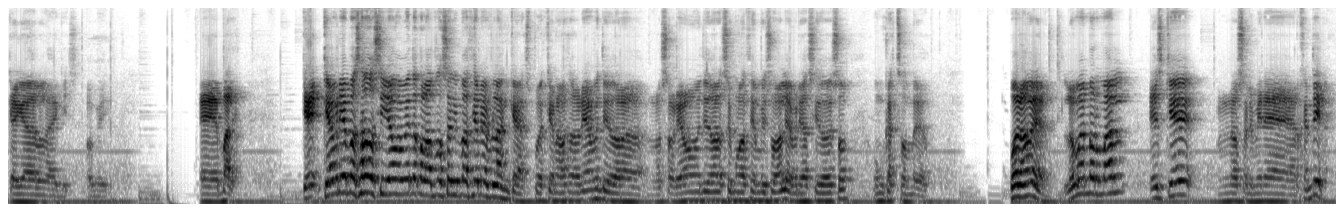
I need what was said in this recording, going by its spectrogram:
que hay que darle a X. Ok. Eh, vale. ¿Qué, habría pasado si yo me meto con las dos equipaciones blancas? Pues que nos habríamos metido, nos habríamos metido a la simulación visual y habría sido eso un cachondeo. Bueno, a ver, lo más normal es que nos elimine Argentina.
